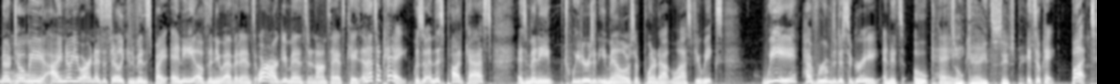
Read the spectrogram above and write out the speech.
Now, Toby, I know you aren't necessarily convinced by any of the new evidence or arguments in Adnan Syed's case, and that's okay because in this podcast, as many tweeters and emailers have pointed out in the last few weeks, we have room to disagree, and it's okay. It's okay. It's a safe space. It's okay. But,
